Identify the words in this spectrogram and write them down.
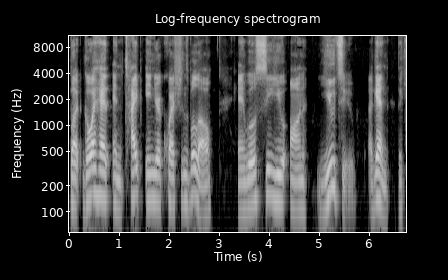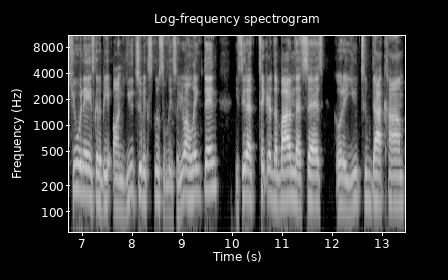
but go ahead and type in your questions below, and we'll see you on YouTube. Again, the Q&A is going to be on YouTube exclusively. So you're on LinkedIn, you see that ticker at the bottom that says go to youtube.com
